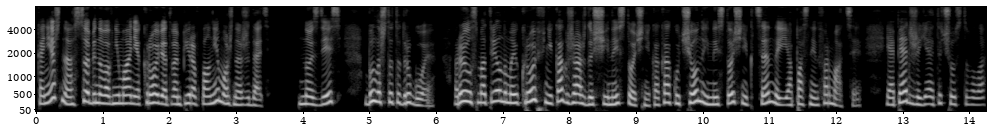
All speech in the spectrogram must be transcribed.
Конечно, особенного внимания крови от вампира вполне можно ожидать. Но здесь было что-то другое. Ройл смотрел на мою кровь не как жаждущий на источник, а как ученый на источник ценной и опасной информации. И опять же я это чувствовала.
